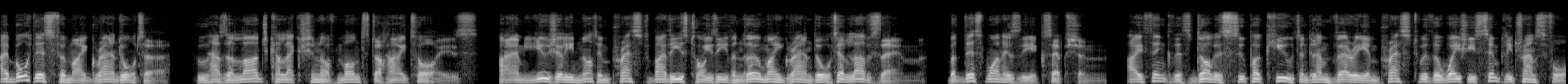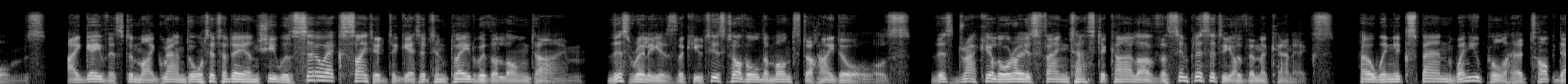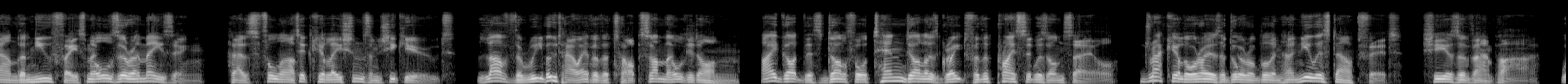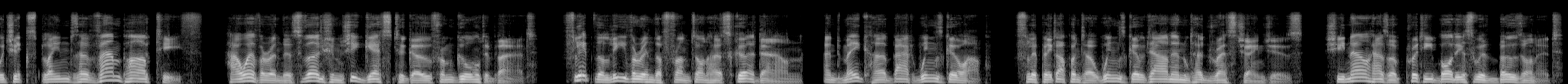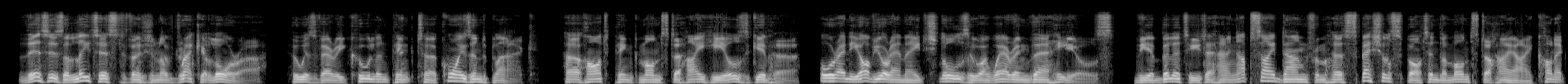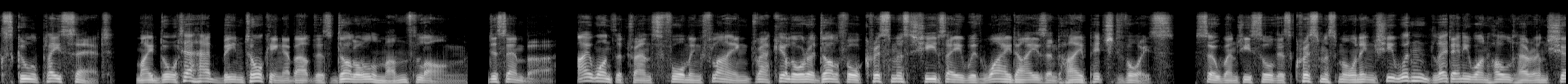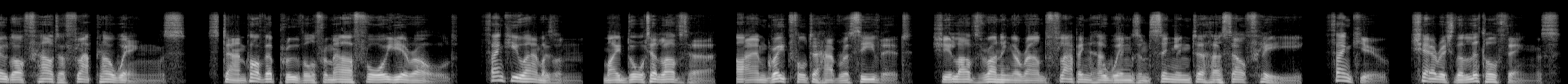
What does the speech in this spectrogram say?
I bought this for my granddaughter, who has a large collection of Monster High toys. I am usually not impressed by these toys even though my granddaughter loves them, but this one is the exception. I think this doll is super cute and I'm very impressed with the way she simply transforms. I gave this to my granddaughter today and she was so excited to get it and played with a long time. This really is the cutest of all the Monster High dolls. This Draculaura is fantastic I love the simplicity of the mechanics. Her wing expand when you pull her top down the new face molds are amazing. Has full articulations and she cute. Love the reboot however the tops are molded on. I got this doll for $10 great for the price it was on sale. Draculaura is adorable in her newest outfit. She is a vampire, which explains her vampire teeth. However in this version she gets to go from ghoul to bat. Flip the lever in the front on her skirt down, and make her bat wings go up. Flip it up and her wings go down and her dress changes. She now has a pretty bodice with bows on it. This is the latest version of Draculaura, who is very cool in pink turquoise and black. Her hot pink monster high heels give her, or any of your MH dolls who are wearing their heels, the ability to hang upside down from her special spot in the Monster High iconic school playset. My daughter had been talking about this doll all month long. December. I want the transforming flying Draculaura doll for Christmas she'd say with wide eyes and high pitched voice. So when she saw this Christmas morning she wouldn't let anyone hold her and showed off how to flap her wings. Stamp of approval from our 4 year old. Thank you Amazon. My daughter loves her. I am grateful to have received it. She loves running around flapping her wings and singing to herself he. Thank you. Cherish the little things.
